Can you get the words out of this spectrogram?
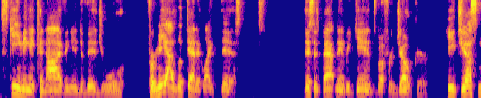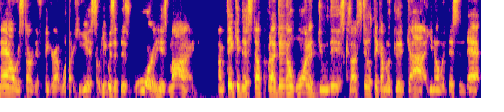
scheming and conniving individual. For me, I looked at it like this: this is Batman Begins, but for Joker. He just now is starting to figure out what he is. So he was at this war in his mind. I'm thinking this stuff, but I don't want to do this because I still think I'm a good guy, you know, with this and that.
